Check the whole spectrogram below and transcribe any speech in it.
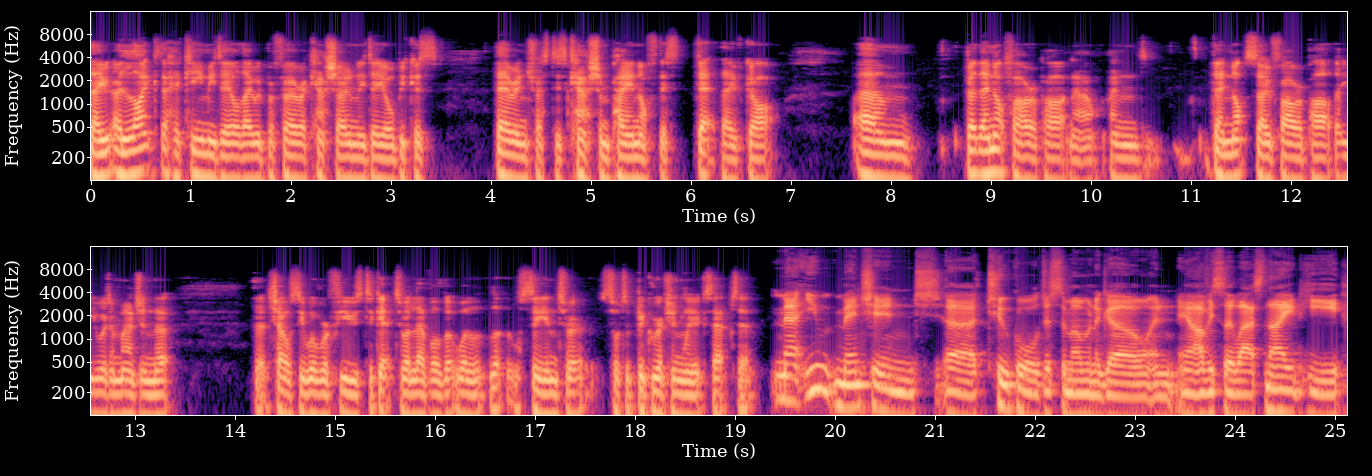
They like the Hakimi deal. They would prefer a cash only deal because their interest is cash and paying off this debt they've got. Um, but they're not far apart now, and they're not so far apart that you would imagine that that Chelsea will refuse to get to a level that will, will see Inter sort of begrudgingly accept it. Matt, you mentioned uh, Tuchel just a moment ago, and you know, obviously last night he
